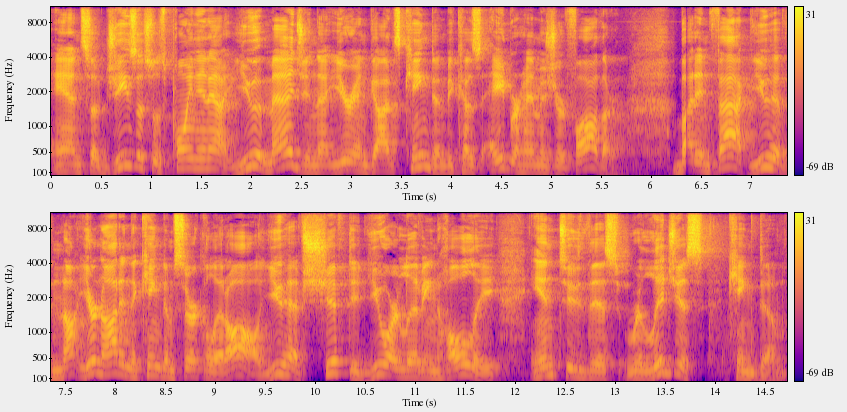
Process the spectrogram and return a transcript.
And so Jesus was pointing out, you imagine that you're in God's kingdom because Abraham is your father. But in fact, you have not you're not in the kingdom circle at all. You have shifted, you are living wholly into this religious kingdom.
